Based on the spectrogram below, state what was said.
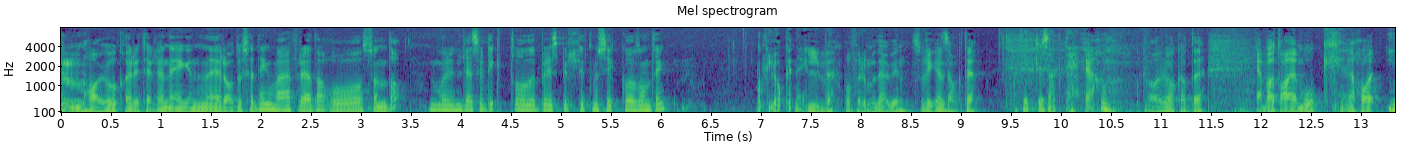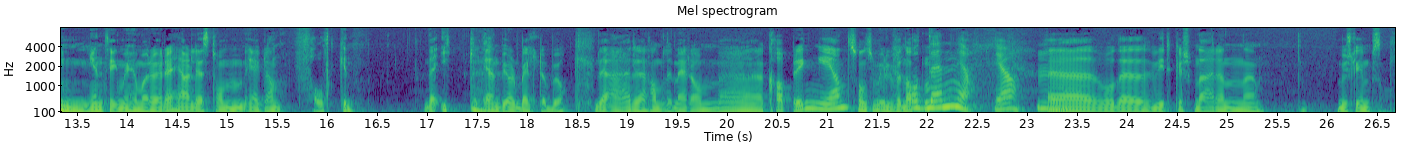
har jo Kari Telle en egen radiosending hver fredag og søndag hvor hun leser dikt og det blir spilt litt musikk og sånne ting. Klokken 11 på formiddagen. Så fikk jeg sagt det. Da fikk du sagt det. Ja, da har du akkurat det. Jeg bare tar en bok. Jeg har ingenting med humor å gjøre. Jeg har lest om Egeland Falken. Det er ikke en Bjørn Belte-bok. Det er, handler mer om uh, kapring igjen, sånn som 'Ulvenatten'. Og den, ja. ja. Mm. Uh, hvor det virker som det er en uh, muslimsk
